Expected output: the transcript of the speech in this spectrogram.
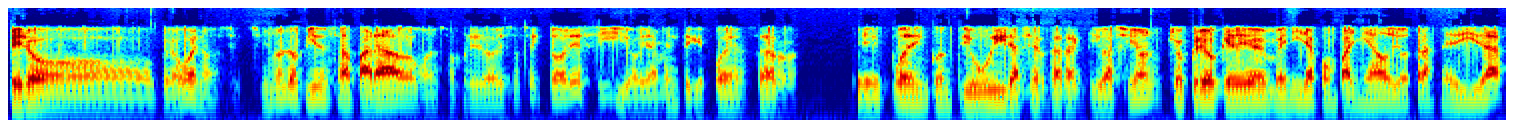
pero pero bueno, si, uno lo piensa parado con el sombrero de esos sectores, sí, obviamente que pueden ser eh, pueden contribuir a cierta reactivación. Yo creo que deben venir acompañados de otras medidas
